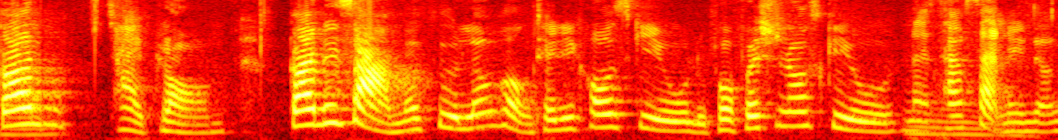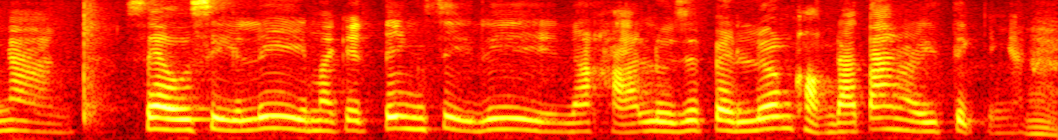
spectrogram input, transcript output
พร้อมก้อนใช่พร้อม ก้อนที่ 3 ก็คือเรื่องของ technical skill หรือ professional skill ในทักษะในเนื้องาน sales series marketing series นะคะ หรือจะเป็นเรื่องของ data analytics อย่างเงี้ยอืม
